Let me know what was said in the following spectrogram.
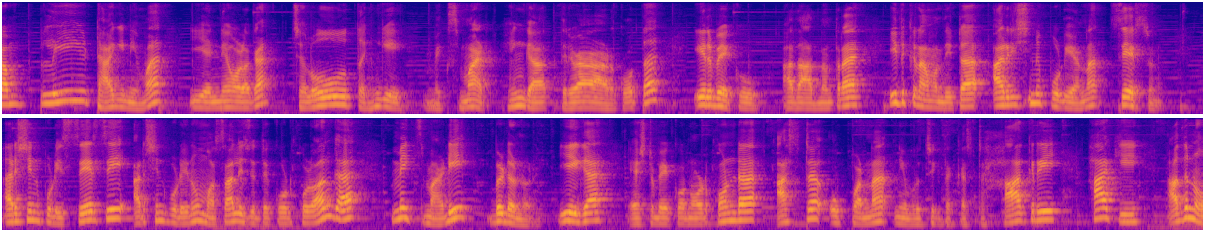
ಕಂಪ್ಲೀಟಾಗಿ ನೀವು ಈ ಎಣ್ಣೆ ಒಳಗೆ ಚಲೋ ತಂಗಿ ಮಿಕ್ಸ್ ಮಾಡಿ. ಹಿಂಗೆ ತಿರುಗಾಡ್ಕೋತ ಇರಬೇಕು. ಅದಾದ ನಂತರ ಇದಕ್ಕೆ ನಾವು ಒಂದಿಟ್ಟ ಅರಿಶಿನ ಪುಡಿಯನ್ನು ಸೇರಿಸೋಣ. ಅರಿಶಿನ ಪುಡಿ ಸೇರಿಸಿ ಅರಿಶಿನ ಪುಡಿನೂ ಮಸಾಲೆ ಜೊತೆ ಕೊಡ್ಕೊಳ್ಳೋಂಗೆ ಮಿಕ್ಸ್ ಮಾಡಿ ಬಿಡೋಣ ರೀ ಈಗ ಎಷ್ಟು ಬೇಕೋ ನೋಡ್ಕೊಂಡು ಅಷ್ಟ ಉಪ್ಪನ್ನು ನೀವು ರುಚಿಗೆ ತಕ್ಕಷ್ಟು ಹಾಕ್ರಿ. ಹಾಕಿ ಅದನ್ನು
